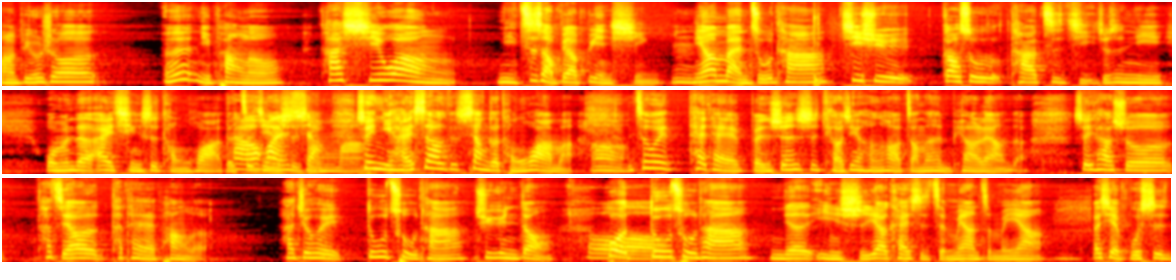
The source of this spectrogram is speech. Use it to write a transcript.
啊，比如说，嗯，你胖了，他希望你至少不要变形，嗯，你要满足他，继续告诉他自己，就是你。我们的爱情是童话的这件事情，所以你还是要像个童话嘛。嗯，这位太太本身是条件很好，长得很漂亮的，所以她说，她只要她太太胖了，他就会督促他去运动，哦、或督促他你的饮食要开始怎么样怎么样，而且不是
